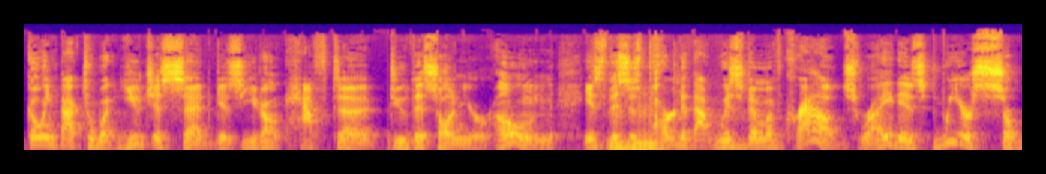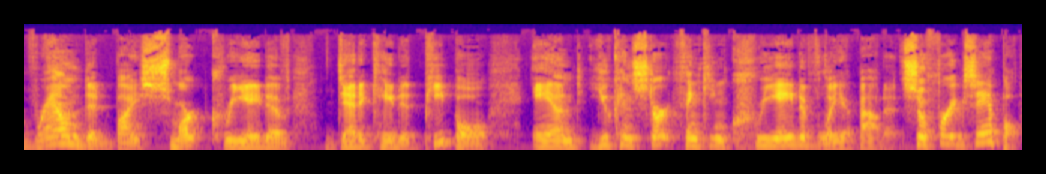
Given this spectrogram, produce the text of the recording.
Going back to what you just said, because you don't have to do this on your own, is this mm-hmm. is part of that wisdom of crowds, right? Is we are surrounded by smart, creative, dedicated people, and you can start thinking creatively about it. So, for example,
